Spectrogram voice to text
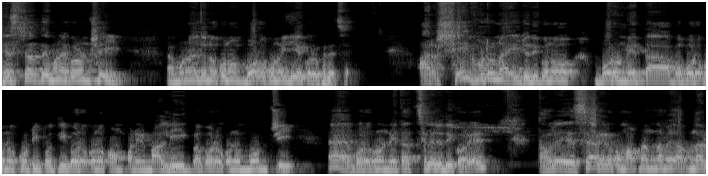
হেসরাতে মনে করেন সেই, মনে হয় যেন কোনো বড় কোনো ইয়ে করে ফেলেছে। আর সেই ঘটনায় যদি কোনো বড় নেতা বা বড় কোনো কোটিপতি, বড় কোনো কোম্পানির মালিক বা বড় কোনো মন্ত্রী হ্যাঁ বড় কোনো নেতার ছেলে যদি করে, তাহলে, স্যার, এরকম আপনার নামে, আপনার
